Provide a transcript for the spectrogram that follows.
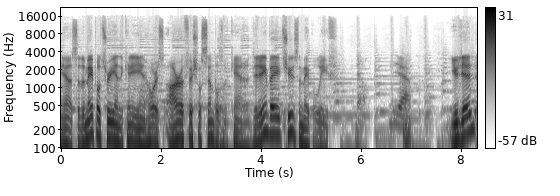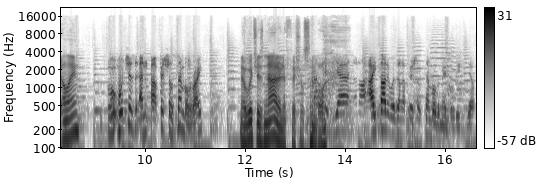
Yeah. So the maple tree and the Canadian horse are official symbols of Canada. Did anybody choose the maple leaf? no. Yeah. You did, Alain? Which is an official symbol, right? No, which is not an official symbol. yeah, no, no. I thought it was an official symbol, the Maple Leaf. Yep.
